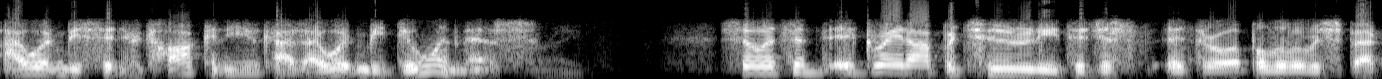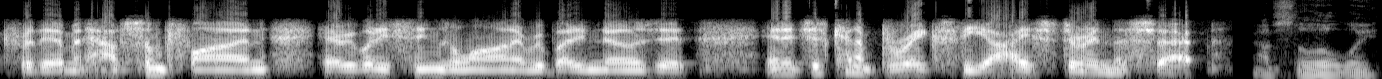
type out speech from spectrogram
I wouldn't be sitting here talking to you guys. I wouldn't be doing this. So it's a, a great opportunity to just uh, throw up a little respect for them and have some fun. Everybody sings along, everybody knows it, and it just kind of breaks the ice during the set. Absolutely.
